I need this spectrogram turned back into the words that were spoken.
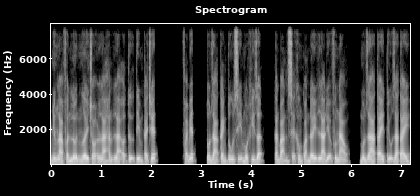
nhưng là phần lớn người cho là hắn là ở tự tìm cái chết. Phải biết, tôn giả cảnh tu sĩ một khi giận căn bản sẽ không quản đây là địa phương nào, muốn ra tay tựu ra tay,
